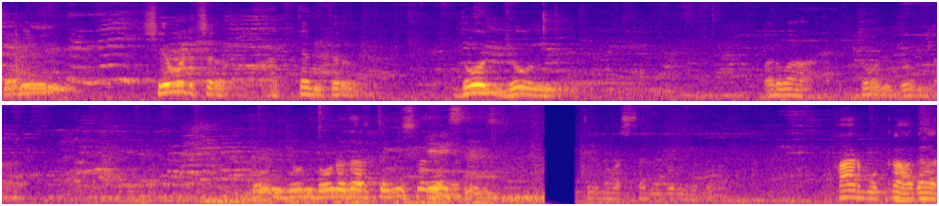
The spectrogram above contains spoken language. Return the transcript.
त्यांनी शेवटचं अत्यंत दोन जून. परवा दोन जूनला. दोन जून दोन हजार तेवीसला तीन वाजता निघून गेले. फार मोठा आघात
